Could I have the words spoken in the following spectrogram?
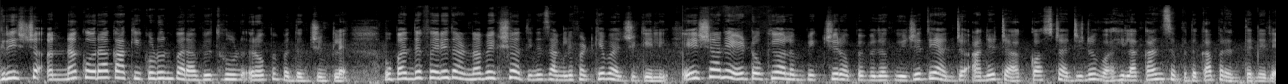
ग्रीसच्या अन्ना कोरा काकीकडून पराभूत होऊन रौप्य पदक जिंकले. उपांत्य फेरीत अण्णापेक्षा तिने चांगली फटकेबाजी केली. एशाने टोकियो ऑलिम्पिकची रौप्य पदक विजेते अनेटा कॉस्टा जिनोवा हिला कांस्य पदकापर्यंत नेले.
